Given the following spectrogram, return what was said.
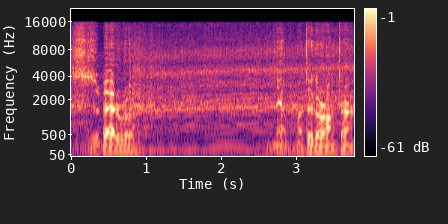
This is a bad road. Yep, I took a wrong turn.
